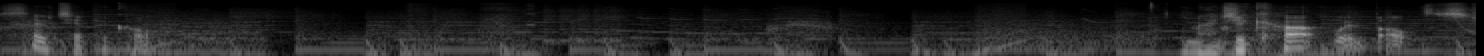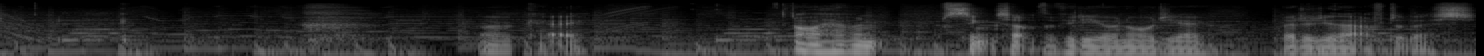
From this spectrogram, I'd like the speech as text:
So typical. Magikarp with bolt strike. okay. Oh, I haven't synced up the video and audio. Better do that after this.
